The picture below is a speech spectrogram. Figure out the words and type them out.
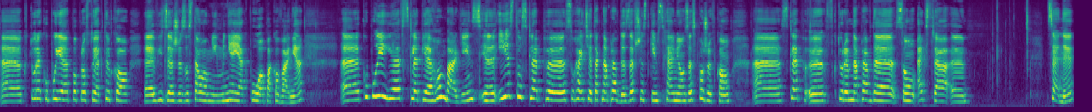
e, które kupuję po prostu jak tylko e, widzę, że zostało mi mniej jak pół opakowania. E, kupuję je w sklepie Home Bargains e, i jest to sklep, e, słuchajcie, tak naprawdę ze wszystkim, z chemią, ze spożywką. Sklep, w którym naprawdę są ekstra ceny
